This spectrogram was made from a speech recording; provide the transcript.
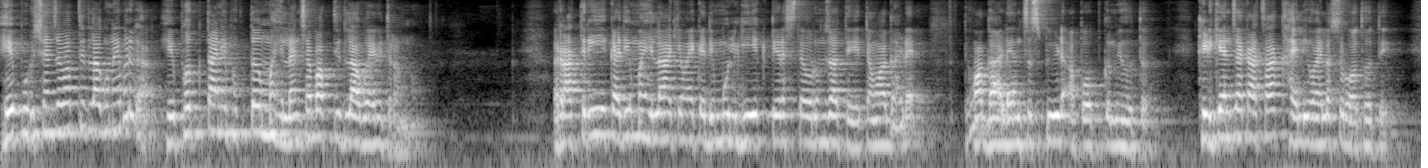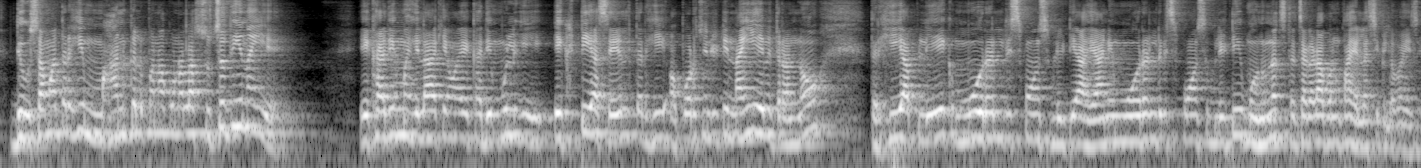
हे पुरुषांच्या बाबतीत लागू नाही बरं का? हे फक्त आणि फक्त महिलांच्या बाबतीत लागू आहे मित्रांनो. रात्री एखादी महिला किंवा एखादी मुलगी एकटी रस्त्यावरून जाते तेव्हा गाड्या तेव्हा गाड्यांचं स्पीड आपोआप कमी होतं. खिडक्यांच्या काचा खाली व्हायला सुरुवात होते. दिवसा मात्र ही महान कल्पना कोणाला सुचतही नाही आहे एखादी महिला किंवा एखादी मुलगी एकटी असेल तर ही ऑपॉर्च्युनिटी नाही आहे मित्रांनो. तर ही आपली एक मोरल रिस्पॉन्सिबिलिटी आहे आणि मोरल रिस्पॉन्सिबिलिटी म्हणूनच त्याच्याकडे आपण पाहायला शिकलं पाहिजे.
